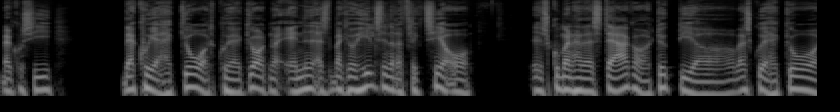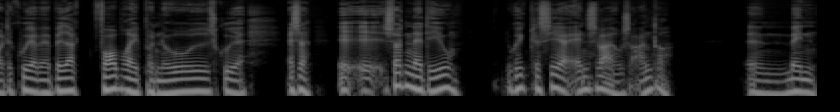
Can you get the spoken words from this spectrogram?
man kunne sige, hvad kunne jeg have gjort? Kunne jeg have gjort noget andet? Altså, man kan jo hele tiden reflektere over, øh, skulle man have været stærkere og dygtigere? Og hvad skulle jeg have gjort? Kunne jeg være bedre forberedt på noget? Skulle jeg... Altså, øh, øh, sådan er det jo. Du kan ikke placere ansvaret hos andre. Øh, men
